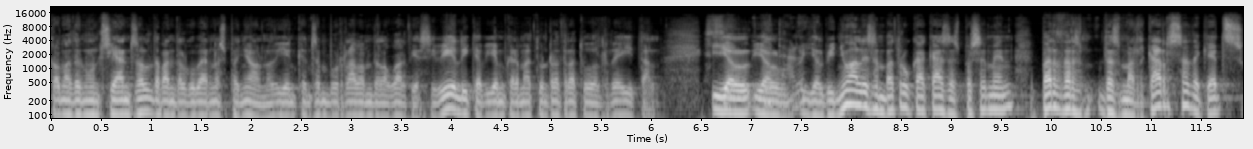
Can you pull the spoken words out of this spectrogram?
com a denunciants al davant del govern espanyol, no? dient que ens emborràvem de la Guàrdia Civil i que havíem cremat un retrato del rei i tal. Sí, I, el, i, i el, tant. I el Vinyuales em va trucar a casa expressament per des desmarcar-se d'aquests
